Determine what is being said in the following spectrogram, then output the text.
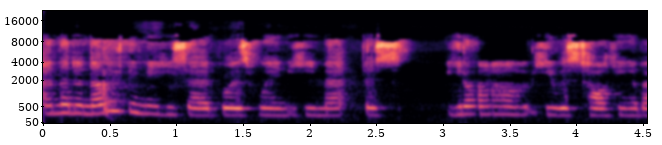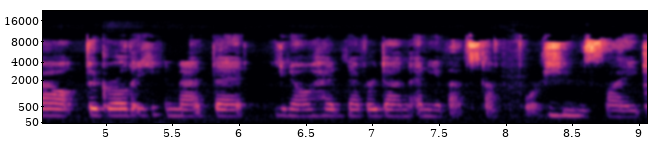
and then another thing that he said was when he met this, you know, how he was talking about the girl that he met that, you know, had never done any of that stuff before. She Mhm. was like,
